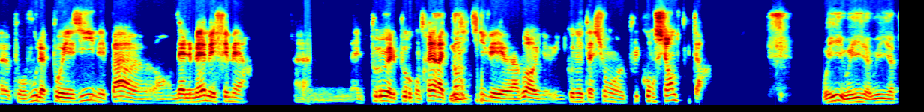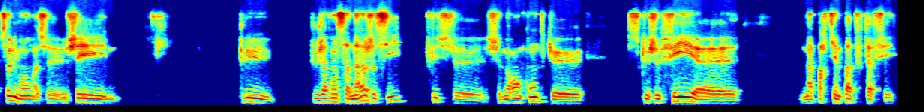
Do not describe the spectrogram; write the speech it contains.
Euh, pour vous, la poésie n'est pas euh, en elle-même éphémère. Euh, elle, peut, elle peut au contraire être positive et avoir une, une, connotation plus consciente plus tard. Oui, oui, oui, absolument. J'ai plus, plus j'avance en âge aussi, plus je, me rends compte que ce que je fais euh, m'appartient pas tout à fait,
